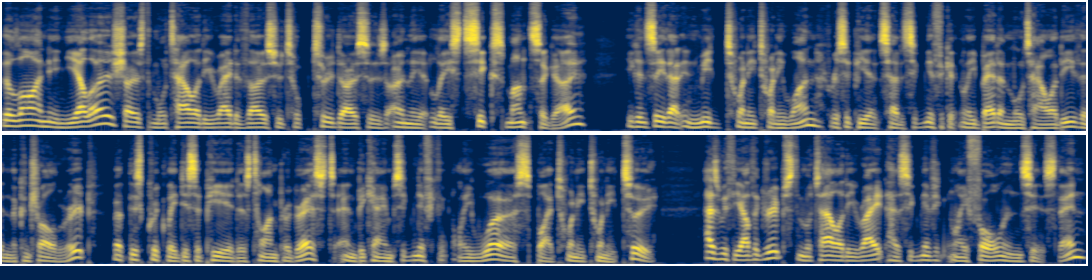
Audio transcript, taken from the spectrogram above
The line in yellow shows the mortality rate of those who took two doses only at least six months ago. You can see that in mid 2021, recipients had a significantly better mortality than the control group, but this quickly disappeared as time progressed and became significantly worse by 2022. As with the other groups, the mortality rate has significantly fallen since then,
